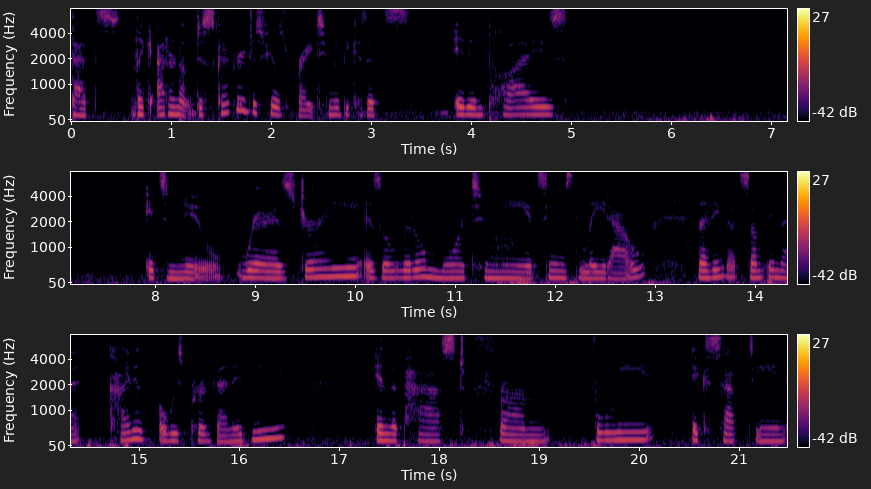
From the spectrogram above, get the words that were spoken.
that's like I don't know, discovery just feels right to me because it's it implies it's new, whereas journey is a little more to me, it seems laid out, and I think that's something that kind of always prevented me in the past from fully accepting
